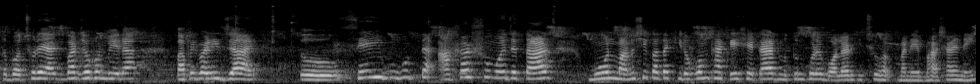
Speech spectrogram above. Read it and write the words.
তো বছরে একবার যখন মেয়েরা বাপের বাড়ি যায়, তো সেই মুহূর্তে আসার সময় যে তার মন মানসিকতা কীরকম থাকে সেটা আর নতুন করে বলার কিছু মানে ভাষায় নেই।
